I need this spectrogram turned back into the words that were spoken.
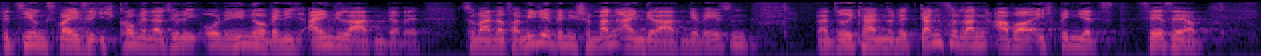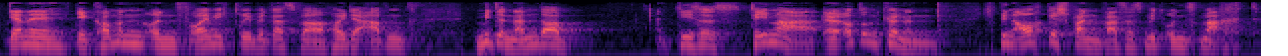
beziehungsweise ich komme natürlich ohnehin nur, wenn ich eingeladen werde. Zu meiner Familie bin ich schon lange eingeladen gewesen, bei Dürkheim noch nicht ganz so lang, aber ich bin jetzt sehr, sehr gerne gekommen und freue mich darüber, dass wir heute Abend miteinander dieses Thema erörtern können. Ich bin auch gespannt, was es mit uns macht.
